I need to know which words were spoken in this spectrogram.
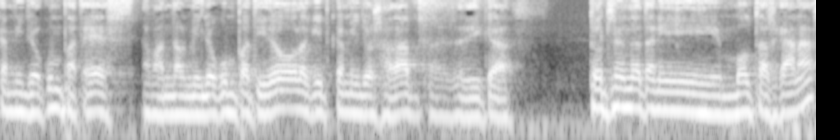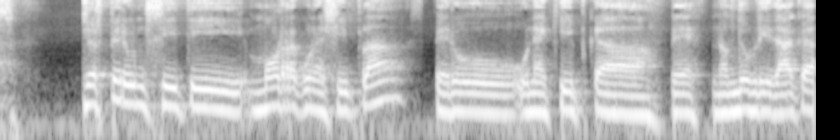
que millor competeix, davant del millor competidor, l'equip que millor s'adapta. És a dir, que tots n'hem de tenir moltes ganes. Jo espero un City molt reconeixible, espero un equip que, bé, no hem d'oblidar que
